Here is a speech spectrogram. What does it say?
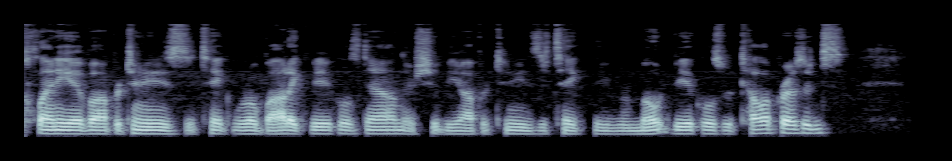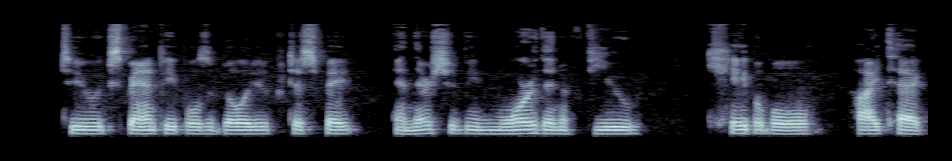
plenty of opportunities to take robotic vehicles down. There should be opportunities to take the remote vehicles with telepresence to expand people's ability to participate. And there should be more than a few capable high tech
